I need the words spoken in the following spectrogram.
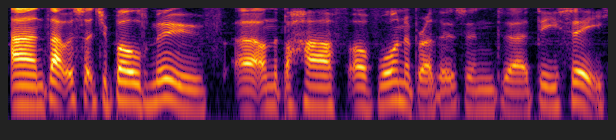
And that was such a bold move uh, on the behalf of Warner Brothers and uh, DC.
